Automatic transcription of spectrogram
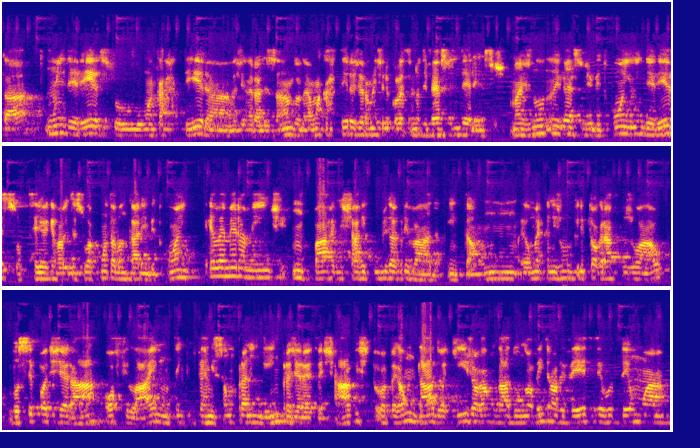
tá? Um endereço, uma carteira, generalizando, né? Uma carteira geralmente ele coleciona diversos endereços. Mas no universo de Bitcoin, o endereço seria o equivalente à sua conta bancária em Bitcoin, ela é meramente um par de chave pública privada. Então, é um mecanismo criptográfico usual. Você pode gerar offline, não tem permissão para ninguém para gerar essas chaves. Eu vou pegar um dado aqui, jogar um dado 99 vezes, eu vou ter uma,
